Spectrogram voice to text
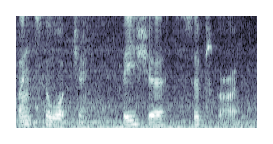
Thanks for watching. Be sure to subscribe.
